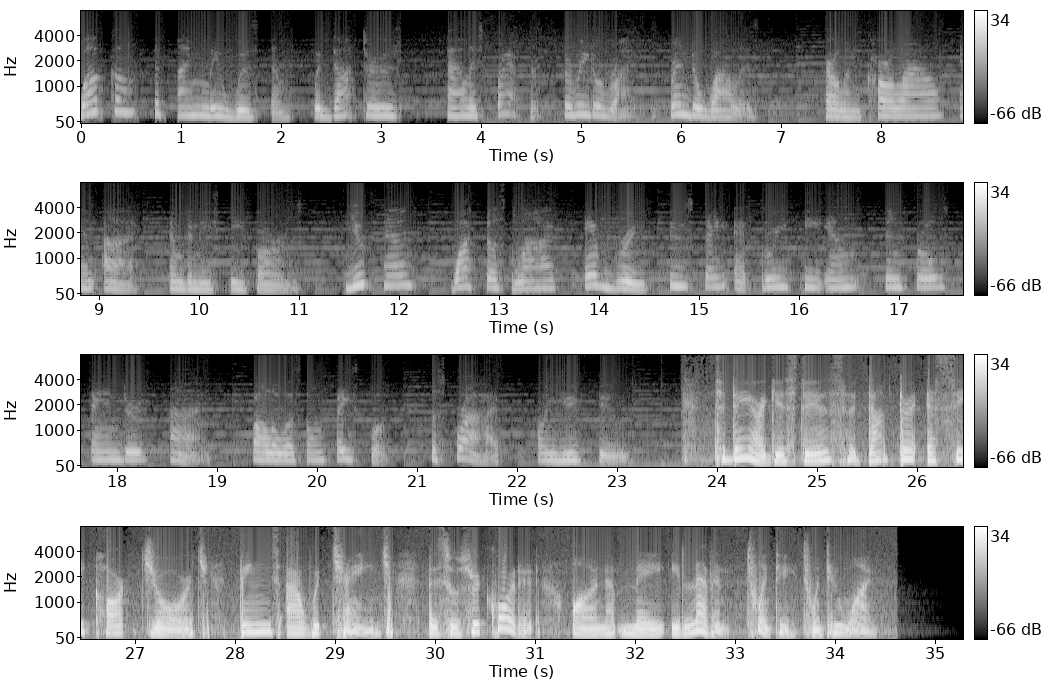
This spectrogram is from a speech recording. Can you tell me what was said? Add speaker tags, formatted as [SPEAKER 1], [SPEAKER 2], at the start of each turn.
[SPEAKER 1] Welcome to Timely Wisdom with Doctors Chalice Bradford, Sarita Wright, Brenda Wallace, Carolyn Carlisle, and I am Venice. Burns. You can watch us live every Tuesday at 3 p.m. Central Standard Time. Follow us on Facebook. Subscribe on YouTube. Today, our guest is Dr. S.C. Clark George. Things I Would Change. This was recorded on May 11, 2021.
